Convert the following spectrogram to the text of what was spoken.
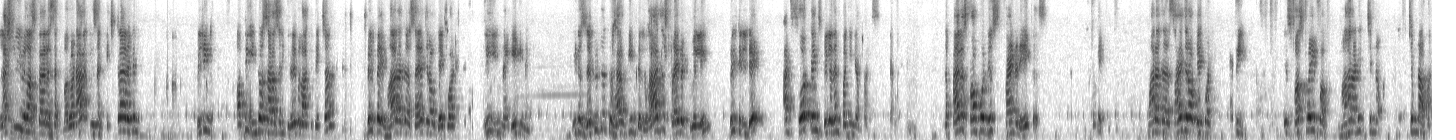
Lakshmi Vilas Palace at Baroda is an extravagant building of the Indo-Saracenic revival architecture built by Maharaja Sayajirao Gaikwad III in 1890. It is reputed to have been the largest private dwelling built till date and four times bigger than Buckingham Palace. The palace compound is 500 acres. Okay. Maharaja Sayajirao Gaikwad III, his first wife of Maharani Chinna, Chimnabai.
